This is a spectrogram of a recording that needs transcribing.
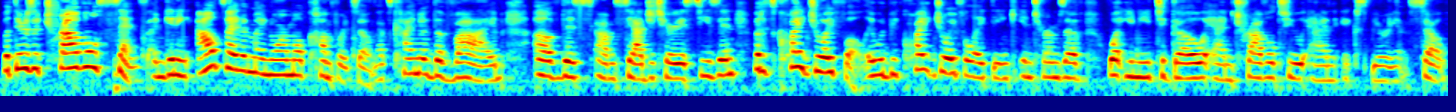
But there's a travel sense. I'm getting outside of my normal comfort zone. That's kind of the vibe of this um, Sagittarius season, but it's quite joyful. It would be quite joyful, I think, in terms of what you need to go and travel to and experience. So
